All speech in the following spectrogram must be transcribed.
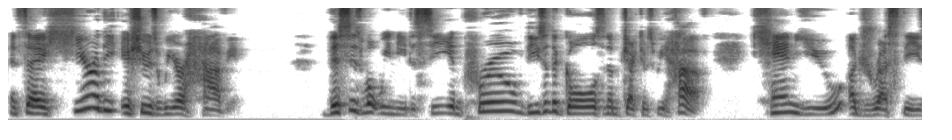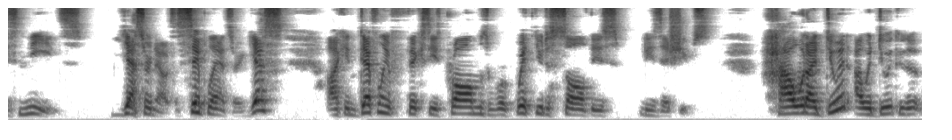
and say, here are the issues we are having. This is what we need to see improve. These are the goals and objectives we have. Can you address these needs? Yes or no? It's a simple answer. Yes, I can definitely fix these problems, work with you to solve these, these issues. How would I do it? I would do it through the,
